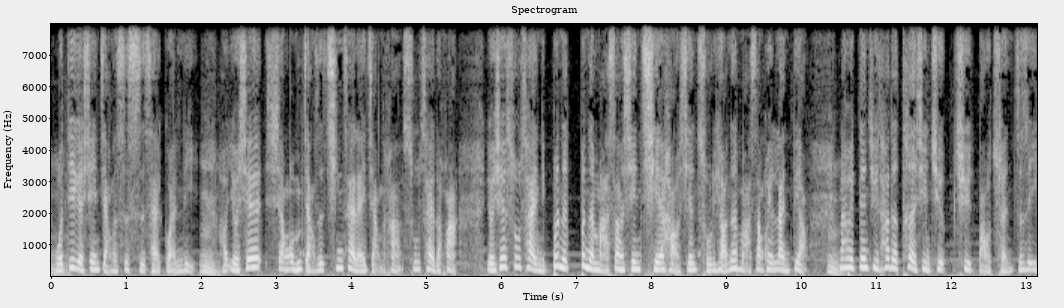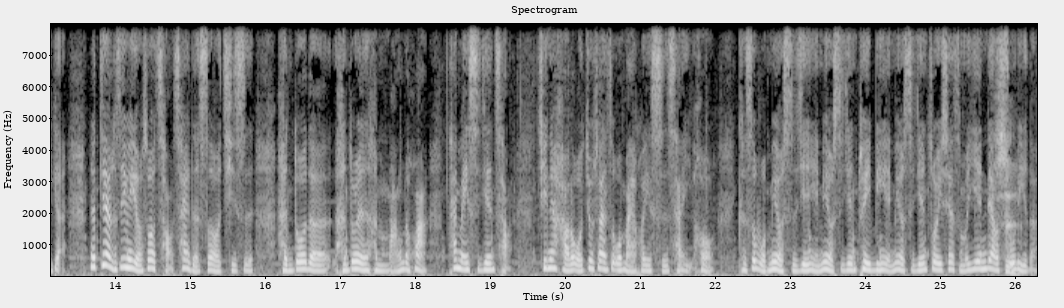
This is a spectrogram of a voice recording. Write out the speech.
嗯、我第一个先讲的是食材管理。嗯，好，有些像我们讲是青菜来讲的话，蔬菜的话，有些蔬菜你不能不能马上先切好，先处理好，那马上会烂掉。嗯，那会根据它的特性去去保存，这是一个。那第二个是因为有时候炒菜的时候，其实很多的很多人很忙的话，他没时间炒。今天好了，我就算是我买回食材以后，可是我没有时间，也没有时间退冰，也没有时间做一些什么腌料处理的。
